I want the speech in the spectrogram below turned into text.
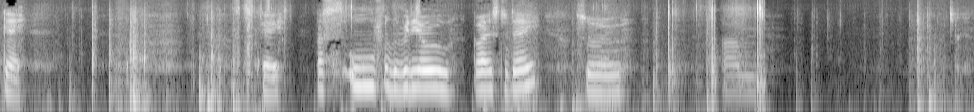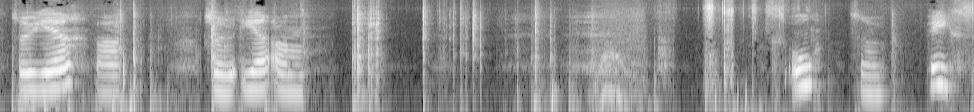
Okay. Okay. That's all for the video, guys, today. So, um, so yeah, uh, so yeah, um, that's all. So, peace.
